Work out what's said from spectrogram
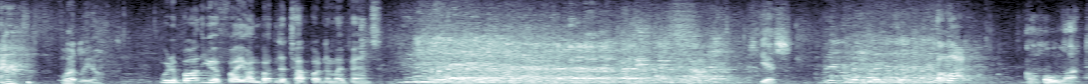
What, Leo? Would it bother you if I unbuttoned the top button of my pants? Yes, A lot. A whole lot.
